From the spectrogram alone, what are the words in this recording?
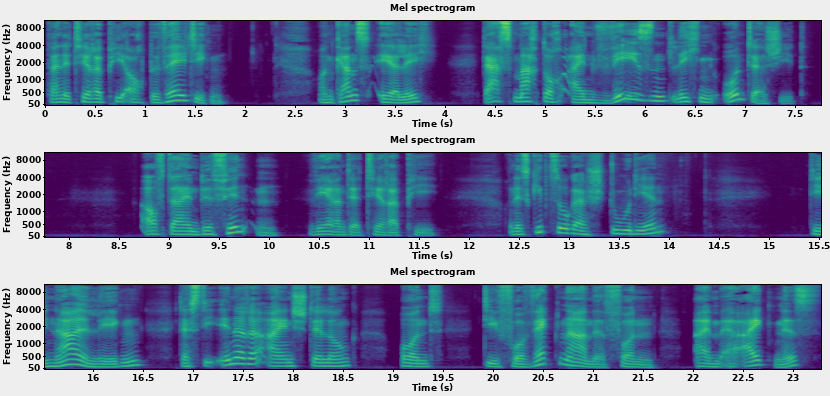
deine Therapie auch bewältigen. Und ganz ehrlich, das macht doch einen wesentlichen Unterschied auf dein Befinden während der Therapie. Und es gibt sogar Studien, die nahelegen, dass die innere Einstellung und die Vorwegnahme von einem Ereignis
